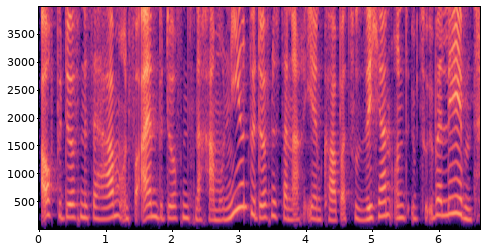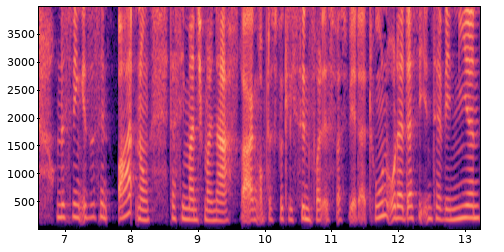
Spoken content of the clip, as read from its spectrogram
auch Bedürfnisse haben und vor allem Bedürfnis nach Harmonie und Bedürfnis danach, ihren Körper zu sichern und zu überleben. Und deswegen ist es in Ordnung, dass sie manchmal nachfragen, ob das wirklich sinnvoll ist, was wir da tun, oder dass sie intervenieren,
